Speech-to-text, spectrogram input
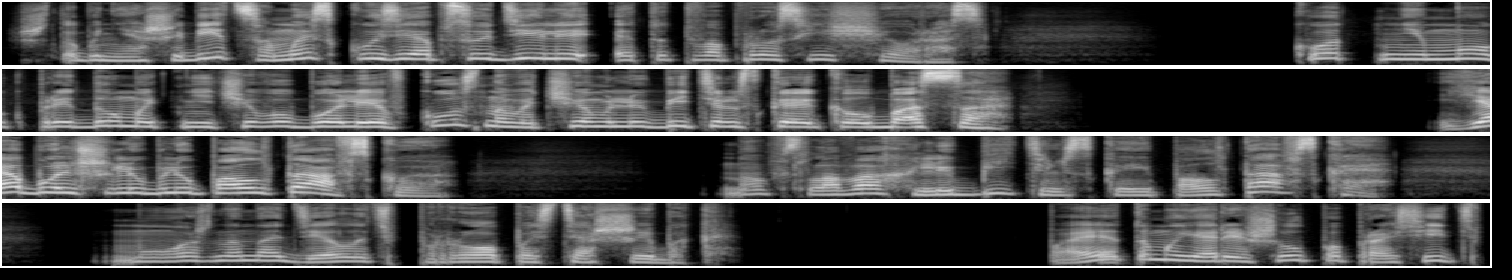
Чтобы не ошибиться, мы с Кузей обсудили этот вопрос еще раз. Кот не мог придумать ничего более вкусного, чем любительская колбаса. Я больше люблю полтавскую, но в словах «любительская» и «полтавская» можно наделать пропасть ошибок. Поэтому я решил попросить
